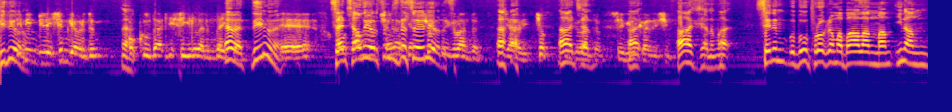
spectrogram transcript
Biliyorum. Demin bir resim gördüm Evet. okulda, lise yıllarındayken. Evet, değil mi? Ee, Sen çalıyorsun, biz de söylüyoruz. Çok duygulandım. Cavit, çok Ah duygulandım canım. sevgili Ah- kardeşim. Ah canım. ah. Senin bu programa bağlanman inan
